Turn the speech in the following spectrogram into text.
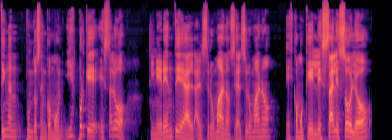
tengan puntos en común? Y es porque es algo inherente al, al ser humano. O sea, el ser humano es como que le sale solo,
